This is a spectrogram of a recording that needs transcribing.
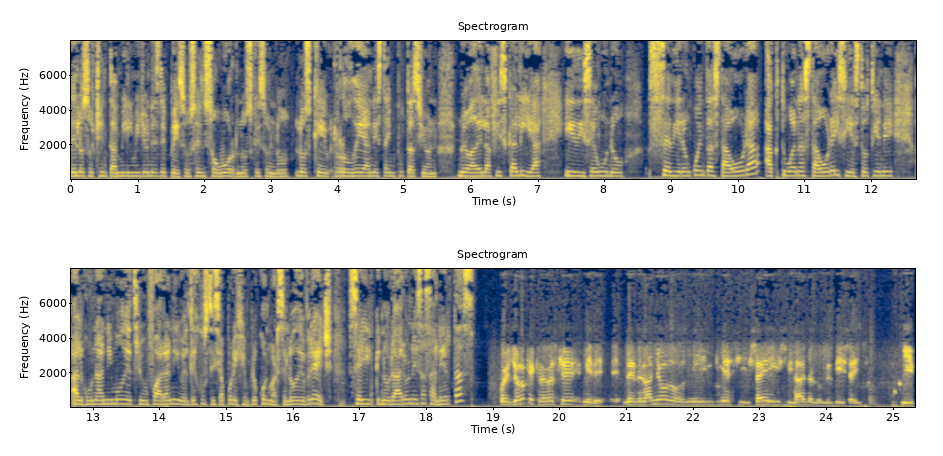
de los 80 mil millones de pesos en sobornos, que son lo- los que rodean esta imputación nueva de la Fiscalía, y dice uno, ¿se dieron cuenta hasta ahora? ¿Actúan hasta ahora? Y si esto tiene algún ánimo de triunfar a nivel de justicia, por ejemplo, con Marcelo Debrecht, ¿se ignoraron esas alertas? Pues yo lo que creo es que, mire, desde el año 2016, finales del 2016 y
